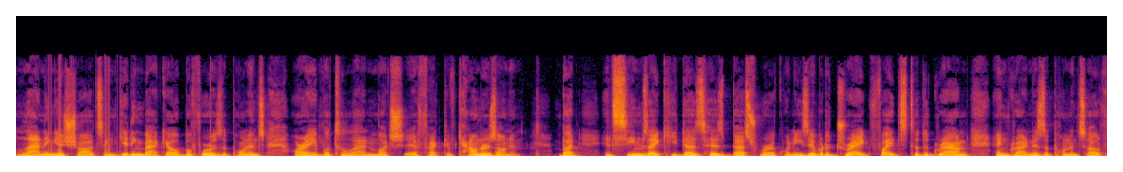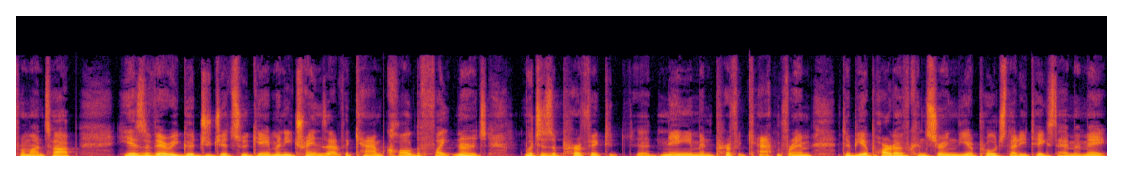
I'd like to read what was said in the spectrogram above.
landing his shots, and getting back out before his opponents are able to land much effective counters on him. But it seems like he does his best work when he's able to drag fights to the ground and grind his opponents out from on top. He has a very good jiu-jitsu game and he trains out of a camp called the Fight Nerds, which is a perfect uh, name and perfect camp for him to be a part of considering the approach that he takes to MMA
